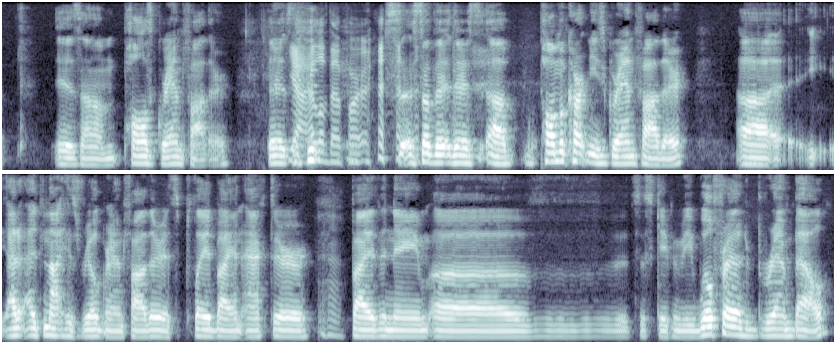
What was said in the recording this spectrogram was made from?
is um Paul's grandfather. There's, Yeah, I love that part. so, so there, there's uh, Paul McCartney's grandfather. Uh, it's not his real grandfather. It's played by an actor Uh-huh. by the name of it's escaping me. Wilfred Brambell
